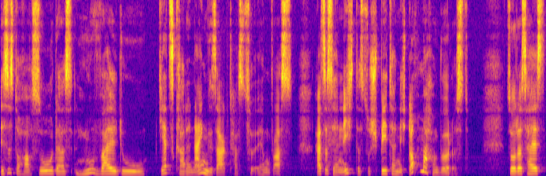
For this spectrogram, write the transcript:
ist es doch auch so, dass nur weil du jetzt gerade Nein gesagt hast zu irgendwas, heißt das ja nicht, dass du später nicht doch machen würdest. So, das heißt,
